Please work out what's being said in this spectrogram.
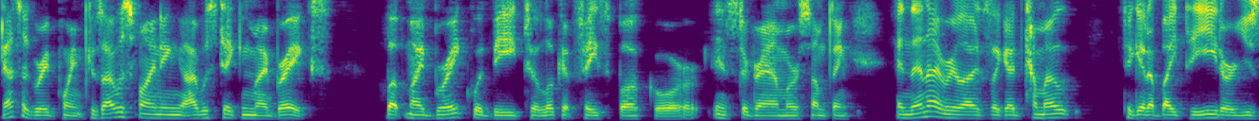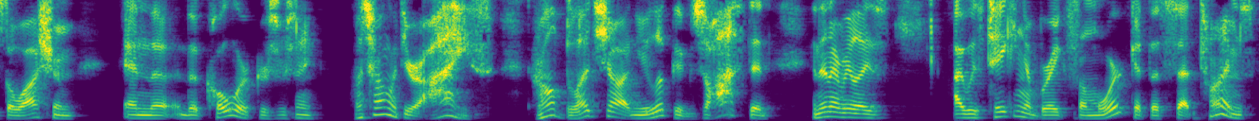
That's a great point because I was finding I was taking my breaks, but my break would be to look at Facebook or Instagram or something. And then I realized like I'd come out to get a bite to eat or use the washroom and the, the coworkers were saying, what's wrong with your eyes? They're all bloodshot and you look exhausted. And then I realized I was taking a break from work at the set times,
